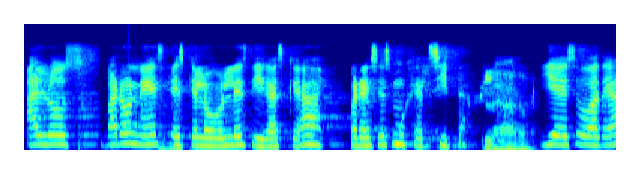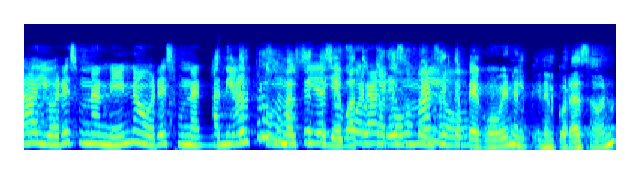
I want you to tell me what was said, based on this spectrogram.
a los varones es que luego les digas que, ay, pareces mujercita. Claro. Y eso de, ay, o eres una nena o eres una niña. A nivel personal, te, si te llegó a tocar eso y te pegó en el, en el corazón?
